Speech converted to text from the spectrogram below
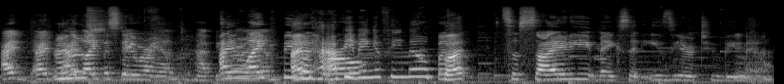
I I I'd mm-hmm. like to stay where I am. I'm happy. I where like am. being I'm a happy girl, being a female, but- but, society makes it easier to be mm-hmm. male."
